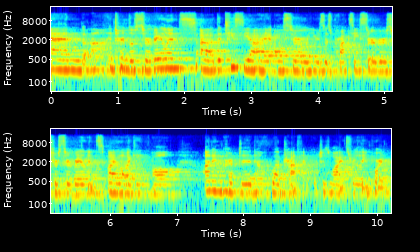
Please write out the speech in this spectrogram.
And uh, in terms of surveillance, uh, the TCI also uses proxy servers for surveillance by logging all unencrypted web traffic, which is why it's really important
